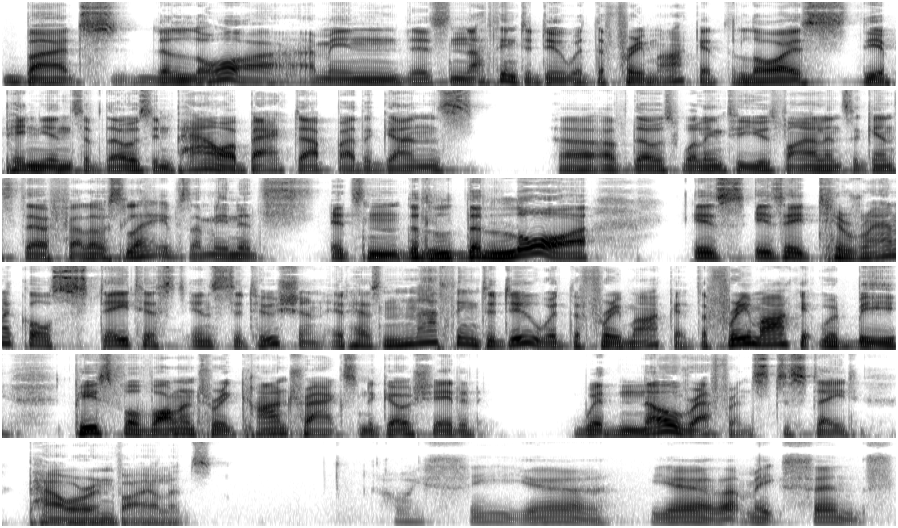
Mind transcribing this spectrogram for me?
But the law, I mean, there's nothing to do with the free market. The law is the opinions of those in power, backed up by the guns uh, of those willing to use violence against their fellow slaves. I mean, it's it's the the law is is a tyrannical statist institution. It has nothing to do with the free market. The free market would be peaceful voluntary contracts negotiated with no reference to state power and violence. Oh, I see. Yeah. Yeah, that makes sense.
